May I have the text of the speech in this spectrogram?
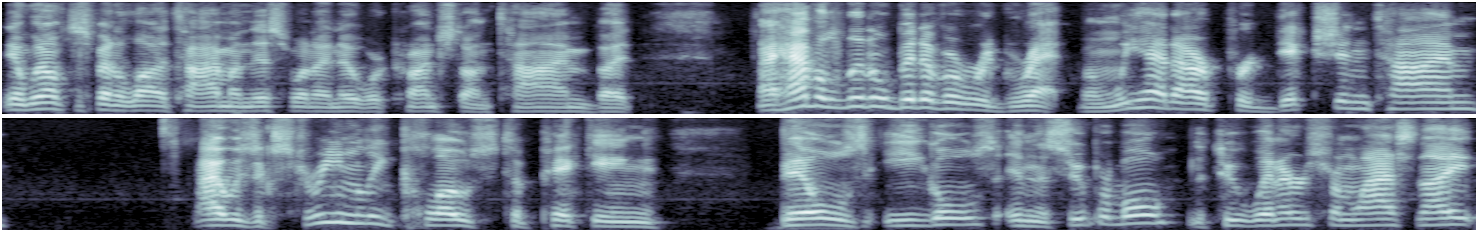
you know, we don't have to spend a lot of time on this one. I know we're crunched on time, but I have a little bit of a regret. When we had our prediction time, I was extremely close to picking Bills Eagles in the Super Bowl, the two winners from last night.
